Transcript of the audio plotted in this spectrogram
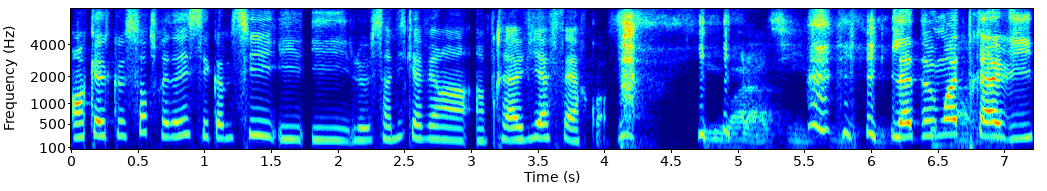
en, quelque sorte, Frédéric, c'est comme si il, le syndic avait un, préavis à faire. Quoi. voilà, si, il a deux mois de préavis.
